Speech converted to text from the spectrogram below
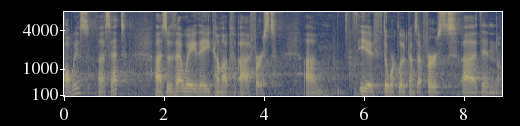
always set, so that, that way they come up first. Um, if the workload comes up first, then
